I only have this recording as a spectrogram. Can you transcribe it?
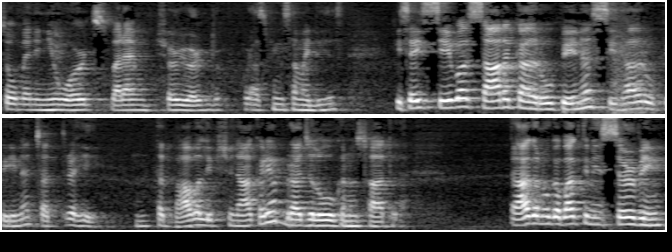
so many new words, but I'm sure you are grasping some ideas. He says, Seva sadhaka rupena siddha rupena chatrahi tad bhava lipsunakarya brajalokanu satara. Raganuga bhakti means serving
